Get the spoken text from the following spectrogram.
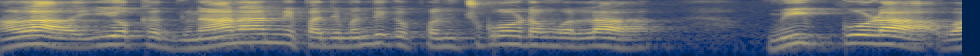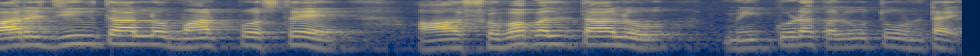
అలా ఈ యొక్క జ్ఞానాన్ని పది మందికి పంచుకోవడం వల్ల మీకు కూడా వారి జీవితాల్లో మార్పు వస్తే ఆ శుభ ఫలితాలు మీకు కూడా కలుగుతూ ఉంటాయి.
